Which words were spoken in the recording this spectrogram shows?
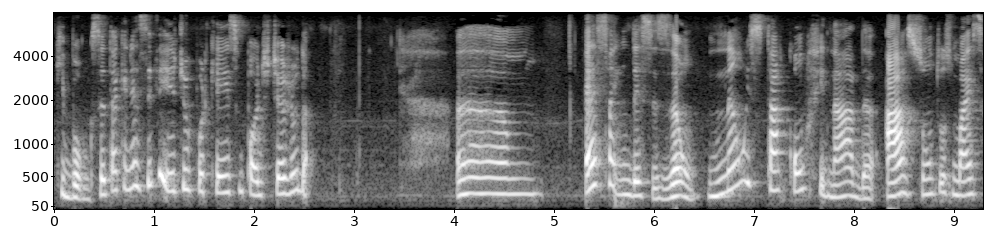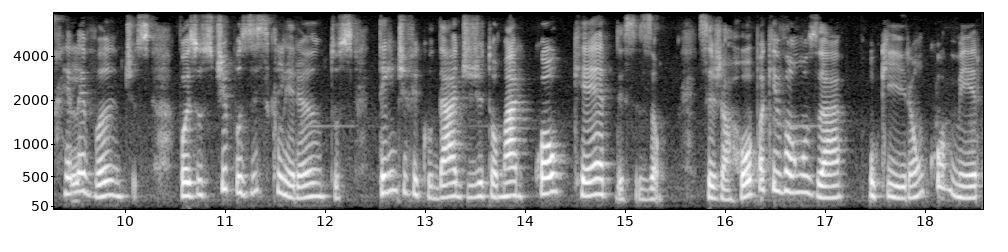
Que bom que você está aqui nesse vídeo, porque isso pode te ajudar. Um, essa indecisão não está confinada a assuntos mais relevantes, pois os tipos esclerantos têm dificuldade de tomar qualquer decisão, seja a roupa que vão usar, o que irão comer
